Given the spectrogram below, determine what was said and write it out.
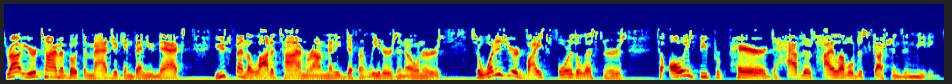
throughout your time at both the Magic and VenueNext, you spend a lot of time around many different leaders and owners. So what is your advice for the listeners to always be prepared to have those high level discussions and meetings?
